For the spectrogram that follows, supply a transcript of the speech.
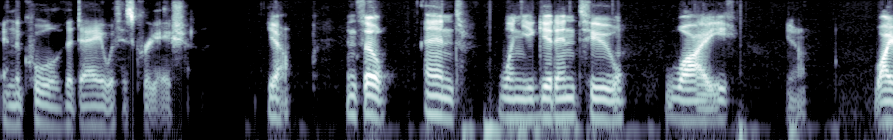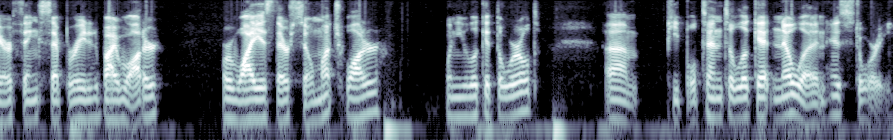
in the cool of the day with his creation. Yeah. And so and when you get into why you know why are things separated by water or why is there so much water when you look at the world um, people tend to look at Noah and his story.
